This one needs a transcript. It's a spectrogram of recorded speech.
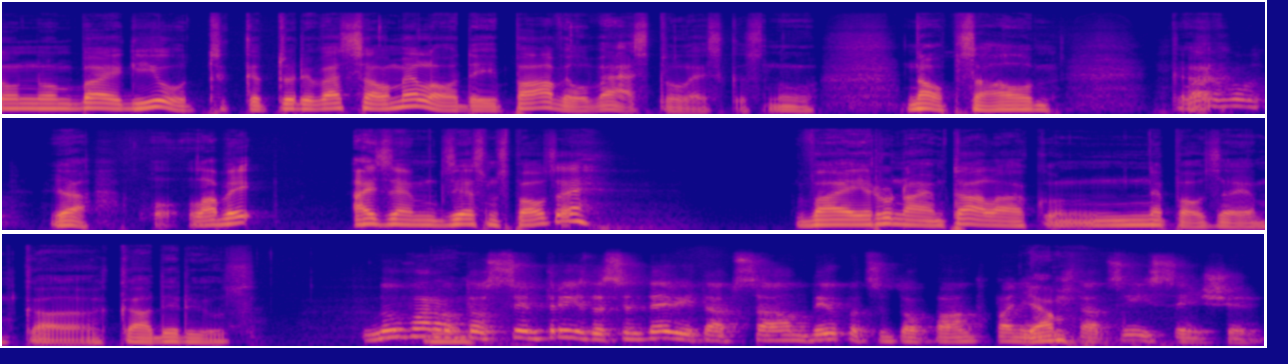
un, un baigi jūt, ka tur ir vesela melodija Pāvila vēstulēs, kas, nu, nav psalmi. Ka, Varbūt. Jā, labi, aizējam dziesmas pauzē, vai runājam tālāk un nepauzējam, kā, kāda ir jūs? Nu, varam tos 139. psalmu 12. pantu paņemt, tāds īsiņš ir.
